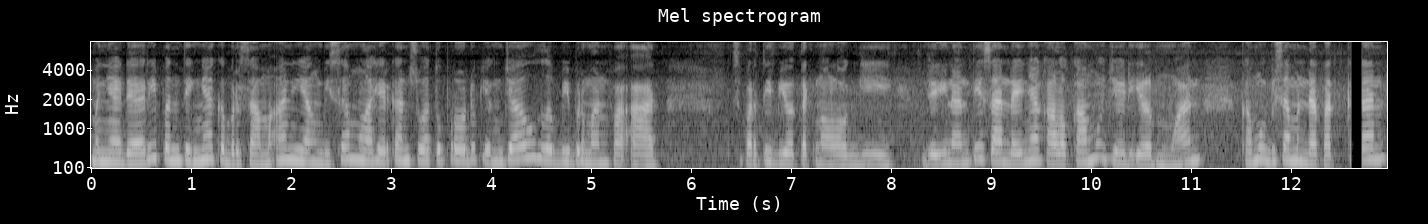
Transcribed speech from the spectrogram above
menyadari pentingnya kebersamaan yang bisa melahirkan suatu produk yang jauh lebih bermanfaat, seperti bioteknologi. Jadi, nanti seandainya kalau kamu jadi ilmuwan, kamu bisa mendapatkan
